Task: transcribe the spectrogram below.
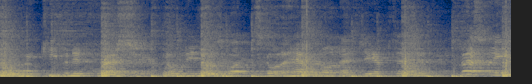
we'll be keeping it fresh. Nobody knows what's going to happen on that jam session, especially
